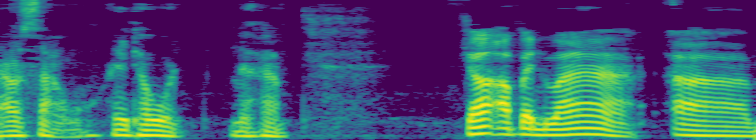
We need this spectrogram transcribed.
ดาวเสาร์ให้โทษนะครับ ก็เอาเป็นว่าา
